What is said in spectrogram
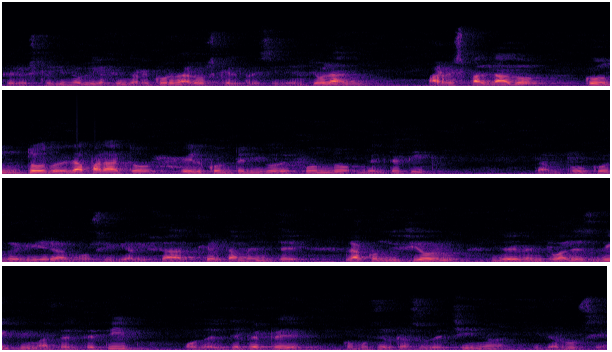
Pero estoy en la obligación de recordaros que el presidente Hollande ha respaldado con todo el aparato el contenido de fondo del TTIP. Tampoco debiéramos idealizar ciertamente la condición de eventuales víctimas del TTIP o del TPP, como es el caso de China y de Rusia.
